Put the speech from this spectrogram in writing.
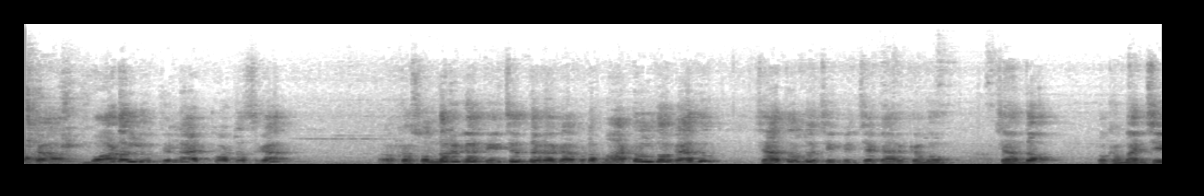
ఒక మోడల్ జిల్లా హెడ్ క్వార్టర్స్గా ఒక సుందరంగా తీర్చిద్దగా కాకుండా మాటలతో కాదు చేతల్లో చూపించే కార్యక్రమం చేద్దాం. ఒక మంచి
